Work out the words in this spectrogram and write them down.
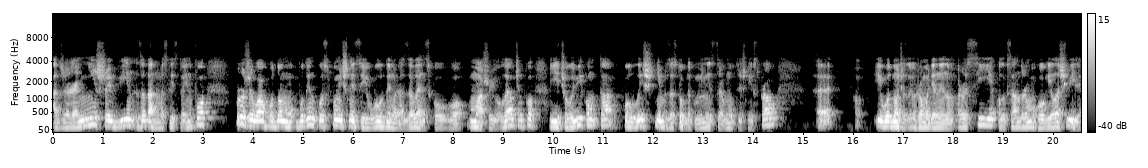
адже раніше він, за даними слідства інфо, проживав в одному будинку з помічницею Володимира Зеленського Машою Левченко, її чоловіком та колишнім заступником міністра внутрішніх справ е, і водночас громадянином Росії Олександром Гогілашвілі.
